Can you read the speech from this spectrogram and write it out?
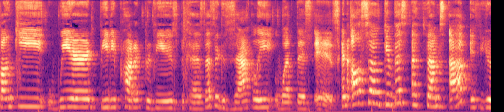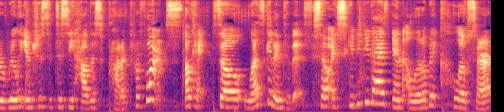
funky, weird beauty product reviews because that's exactly what this is. And also give this a thumbs up if you're really interested to see how this product performs. Okay, so let's get into this. So I scooted you guys in a little bit closer.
